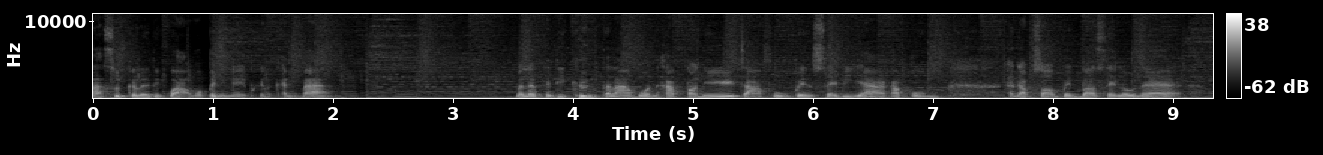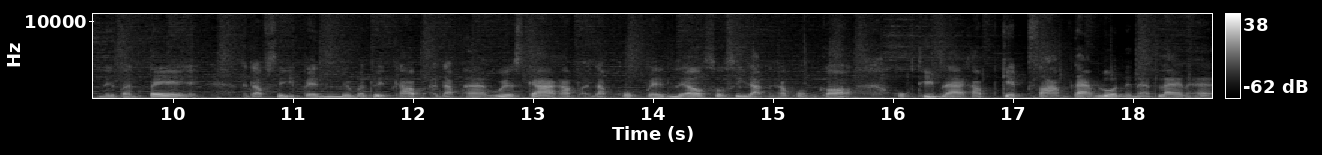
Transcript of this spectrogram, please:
ล่าสุดกันเลยดีกว่าว่าเป็นยังไงกันบ้าง มาเริ่มกันที่ครึ่งตารางบนครับ ตอนนี้จ่าฝูงเป็นเซบียาครับผม อันดับ 2 เป็นบาร์เซโลนาเลบันเต้ อันดับ 4 เป็นเรอัลมาดริดครับ อันดับ5ฮูเอสกาครับ อันดับ 6 เป็นเลอัลโซซีดัดนครับผมก็ 6 ทีมแรกครับ เก็บ 3 แต้มรวดในนัดแรกนะฮะ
